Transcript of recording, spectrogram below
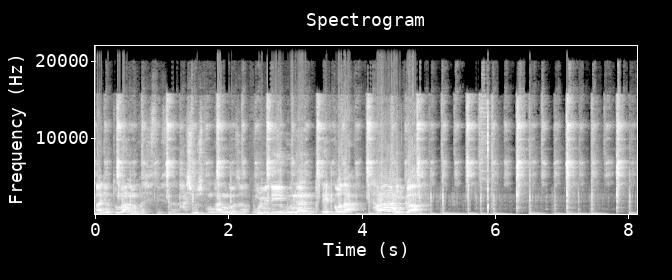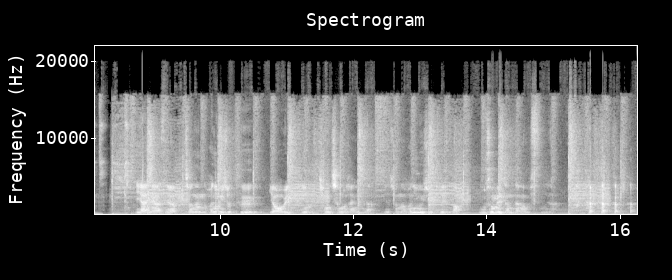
아니요 돈 많으면 가실 수 있어요. 가시고 싶으면 가는 거죠. 몰디브는 내 거다. 사랑하니까. 예 안녕하세요. 저는 허니리조트 영업 1팀 정창 과장입니다. 예, 저는 허니리조트에서 웃음을 담당하고 있습니다.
